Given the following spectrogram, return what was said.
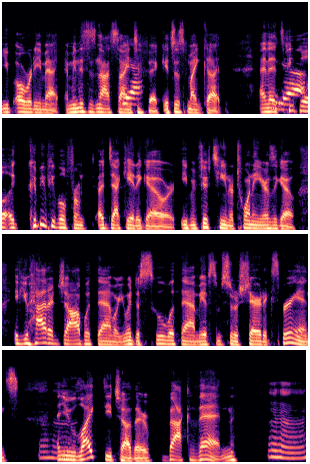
you've already met i mean this is not scientific yeah. it's just my gut and it's yeah. people it could be people from a decade ago or even 15 or 20 years ago if you had a job with them or you went to school with them you have some sort of shared experience mm-hmm. and you mm-hmm. liked each other back then mm-hmm.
